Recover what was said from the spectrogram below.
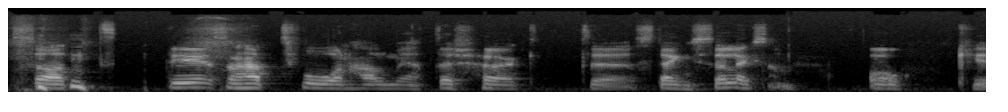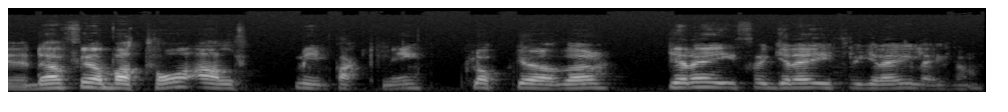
så att det är sån här två och en halv meters högt eh, stängsel liksom. Och eh, där får jag bara ta all min packning, plocka över grej för grej för grej liksom.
